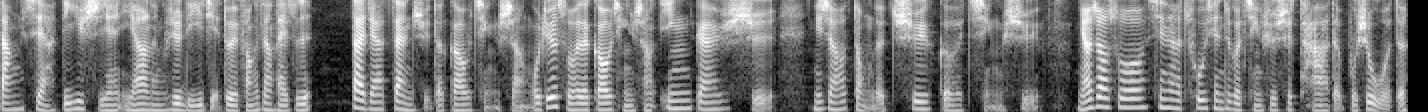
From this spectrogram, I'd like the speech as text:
当下第一时间也要能够去理解对方，这样才是大家赞许的高情商。我觉得所谓的高情商，应该是你只要懂得区隔情绪。你要知道说，现在出现这个情绪是他的，不是我的。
